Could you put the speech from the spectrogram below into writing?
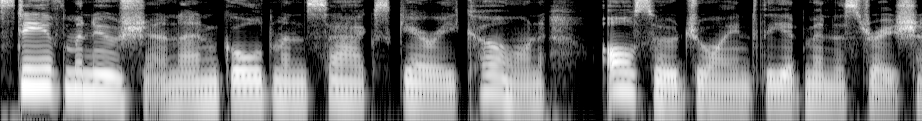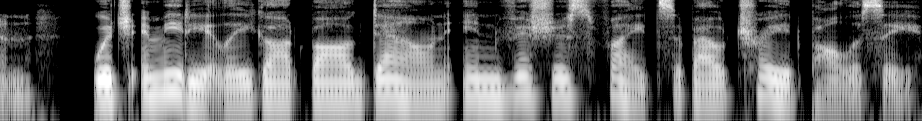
Steve Mnuchin and Goldman Sachs' Gary Cohn also joined the administration, which immediately got bogged down in vicious fights about trade policy.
